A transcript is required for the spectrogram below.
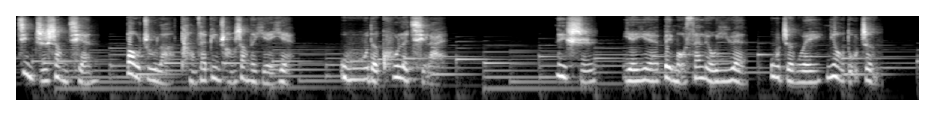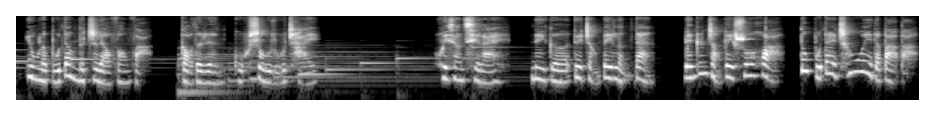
径直上前，抱住了躺在病床上的爷爷，呜呜地哭了起来。那时，爷爷被某三流医院误诊为尿毒症，用了不当的治疗方法，搞得人骨瘦如柴。回想起来，那个对长辈冷淡，连跟长辈说话都不带称谓的爸爸。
